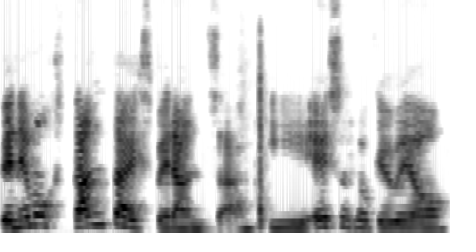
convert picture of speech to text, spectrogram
tenemos tanta esperanza y eso es lo que veo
